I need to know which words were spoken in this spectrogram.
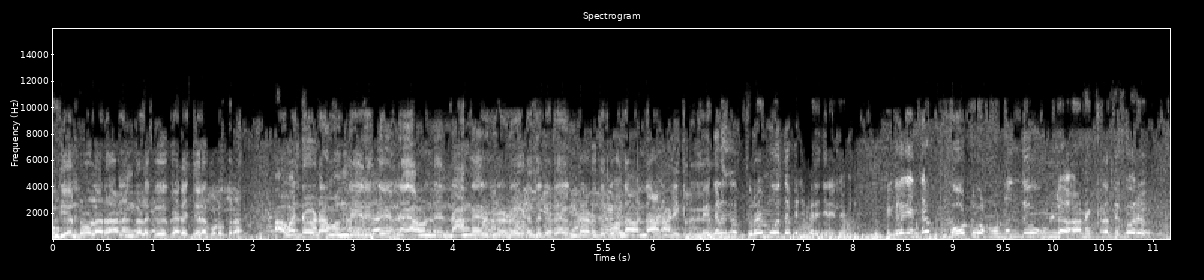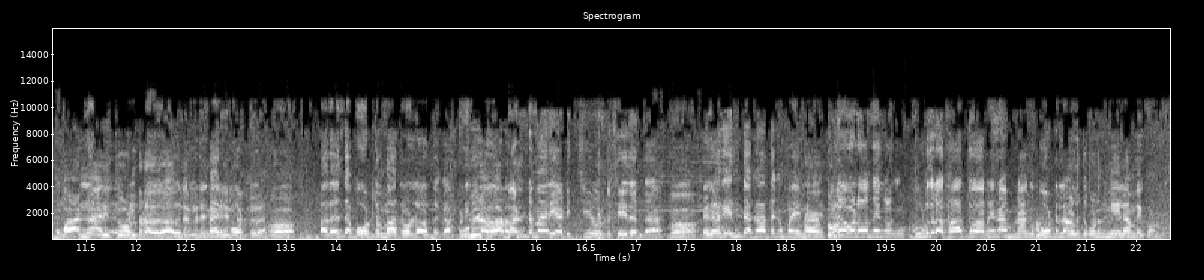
இந்தியன் ரோலரால் எங்களுக்கு கரைச்சலை கொடுக்குறான் அவன் இடம் எங்கே இருக்கு? அவன் நாங்கள் இருக்கிற இடத்துக்கு இடத்துக்கு வந்து அவன் தான் அழிக்கலாம் எங்களுக்கு துறைமுகத்தை பற்றி பிரச்சனை இல்லை. எங்களுக்கு என்ன போட்டுகள் கொண்டு வந்து உள்ள அணைக்கிறதுக்கு ஒரு வான்மாரி தோன்றது அந்த பிரச்சனை போட்டு அது அந்த போட்டு மாத்திரம் உள்ள வரதுக்கு அப்படி. பண்டு மாதிரி அடிச்சு ஒன்று செய்திருந்தா. எங்களுக்கு எந்த காத்துக்கும் பயம் இவ்வளவு வந்து எங்களுக்கு கூடுதலா காத்து வரணும்னா நாங்க போட்டெல்லாம் அழுத்து கொண்டு வந்து மேலாம் வைக்கணும்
